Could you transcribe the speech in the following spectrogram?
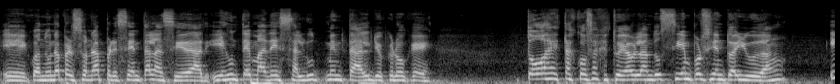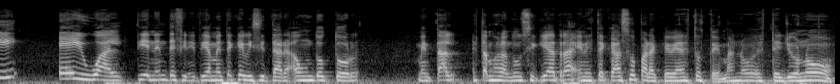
Eh, cuando una persona presenta la ansiedad y es un tema de salud mental, yo creo que todas estas cosas que estoy hablando 100% ayudan y e igual tienen definitivamente que visitar a un doctor mental. Estamos hablando de un psiquiatra en este caso para que vean estos temas, ¿no? Este, yo no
